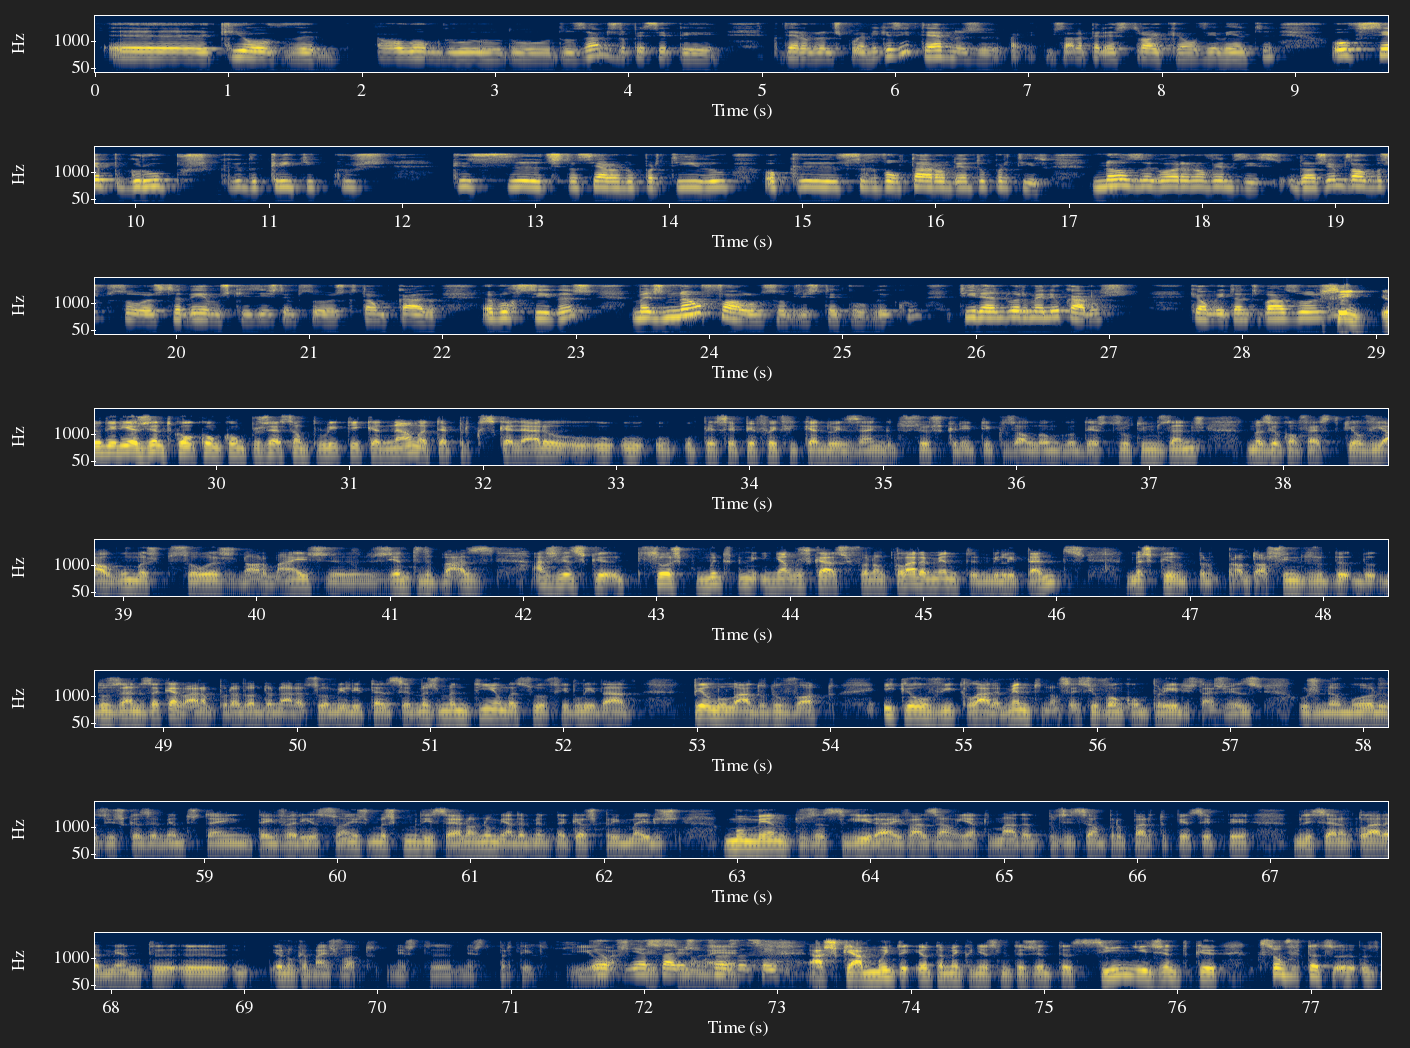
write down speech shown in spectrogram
uh, que houve ao longo do, do, dos anos do PCP, que deram grandes polémicas internas, bem, começaram a perestroika, obviamente, houve sempre grupos de críticos que se distanciaram do partido ou que se revoltaram dentro do partido. Nós agora não vemos isso. Nós vemos algumas pessoas, sabemos que existem pessoas que estão um bocado aborrecidas, mas não falam sobre isto em público, tirando o Arménio Carlos que é um militante base hoje. Sim, eu diria gente com, com, com projeção política, não, até porque se calhar o, o, o, PCP foi ficando exangue dos seus críticos ao longo destes últimos anos, mas eu confesso que eu vi algumas pessoas normais, eh, gente de base, às vezes que pessoas que muito, em alguns casos foram claramente militantes, mas que pronto, aos fins do, do, dos anos acabaram por abandonar a sua militância, mas mantinham a sua fidelidade pelo lado do voto e que eu ouvi claramente, não sei se o vão cumprir, isto às vezes os namoros e os casamentos têm, têm variações, mas que me disseram, nomeadamente naqueles primeiros momentos a seguir à invasão e à tomada de posição por parte do PCP, me disseram claramente uh, eu nunca mais voto neste, neste partido. E eu, eu conheço várias pessoas é, assim. Acho que há muita, eu também conheço muita gente assim e gente que, que são,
